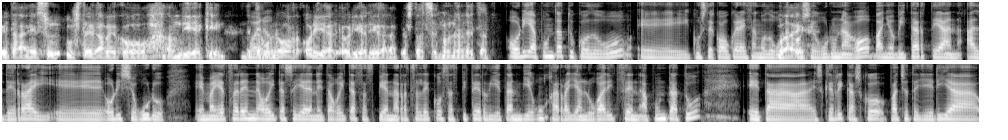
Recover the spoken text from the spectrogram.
Eta ez uste gabeko handiekin. Eta Bueno. bueno, hor- hori hori ari gara prestatzen une honetan. Hori apuntatuko dugu, e, ikusteko aukera izango dugulako Bai. seguru nago, baina bitartean alderrai e, hori seguru e, maiatzaren hogeita zeian eta hogeita zazpian arratsaldeko zazpiterdietan biegun jarraian lugaritzen apuntatu, eta eskerrik asko patxotelleria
